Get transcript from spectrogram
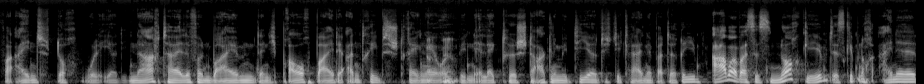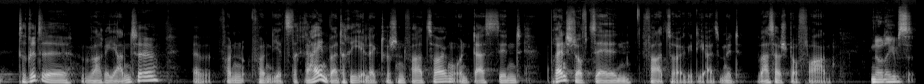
vereint doch wohl eher die Nachteile von beiden, denn ich brauche beide Antriebsstränge ja, und ja. bin elektrisch stark limitiert durch die kleine Batterie. Aber was es noch gibt, es gibt noch eine dritte Variante äh, von, von jetzt rein batterieelektrischen Fahrzeugen und das sind Brennstoffzellenfahrzeuge, die also mit Wasserstoff fahren. Genau, da gibt es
